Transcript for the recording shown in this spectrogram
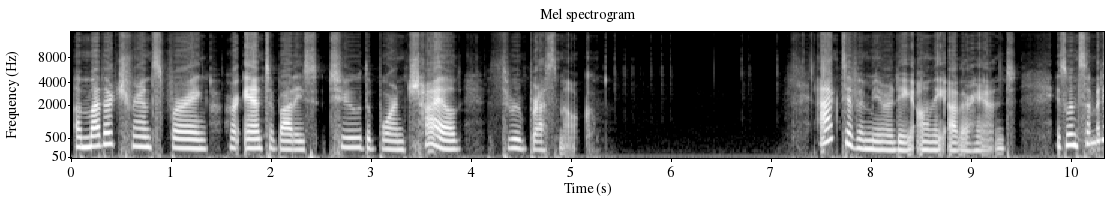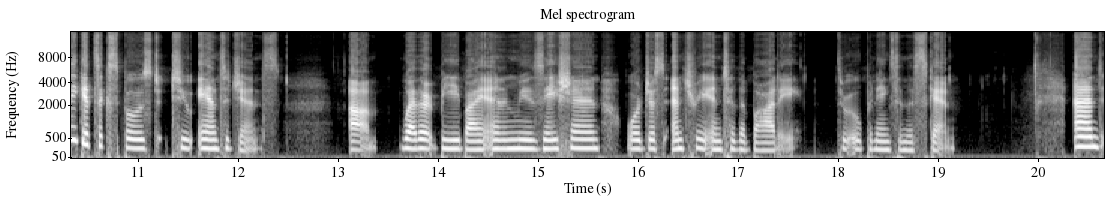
a mother transferring her antibodies to the born child through breast milk. Active immunity, on the other hand, is when somebody gets exposed to antigens, um, whether it be by an immunization or just entry into the body through openings in the skin. And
